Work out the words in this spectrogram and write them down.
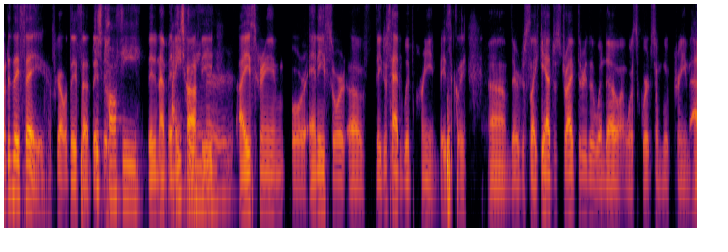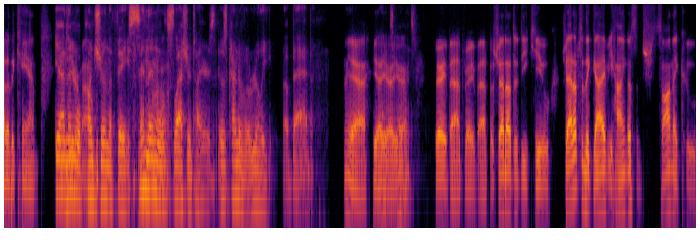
what did they say i forgot what they said they, Just they, coffee, they didn't have any ice coffee or ice cream or any sort of they just had whipped cream basically um they're just like yeah just drive through the window and we'll squirt some whipped cream out of the can yeah, and then we'll mouth. punch you in the face, and then we'll Uh-huh. slash your tires. It was kind of a really a bad, yeah yeah bad yeah yeah. Very bad, very bad. But shout out to DQ. Shout out to the guy behind us and Sonic who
